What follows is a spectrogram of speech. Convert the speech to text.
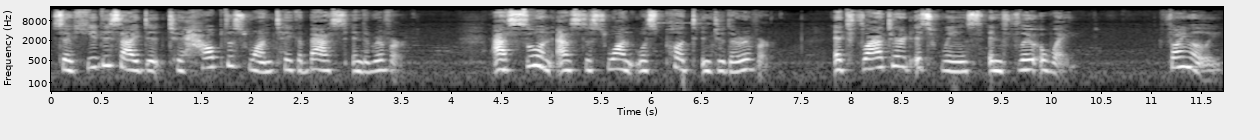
So he decided to help the swan take a bath in the river. As soon as the swan was put into the river, it fluttered its wings and flew away. Finally,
